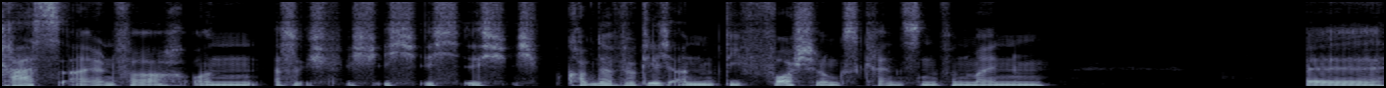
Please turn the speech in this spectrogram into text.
krass einfach. Und also ich, ich, ich, ich, ich, ich komme da wirklich an die Vorstellungsgrenzen von meinem äh,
